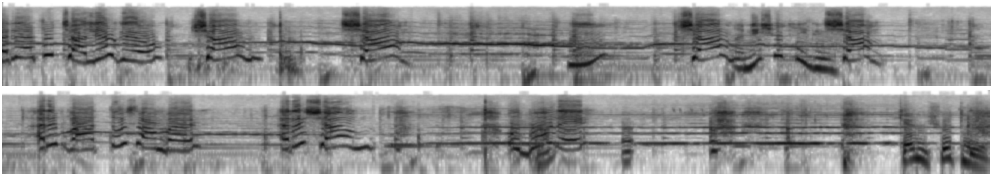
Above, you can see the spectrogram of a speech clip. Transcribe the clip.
અરે આ તો ચાલ્યો ગયો. શ્યામ શ્યામ. હમ? શ્યામ. અને શું થઈ ગયું? શ્યામ. અરે વાત તો સાંભળ. અરે શ્યામ. ઊભો રે. કેમ શું થયું?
